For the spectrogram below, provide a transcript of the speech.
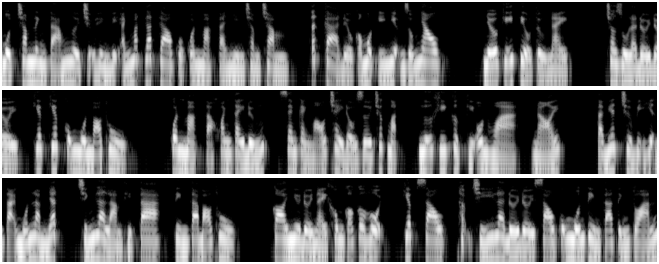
108 người chịu hình bị ánh mắt gắt gao của quân mạc tà nhìn chằm chằm, tất cả đều có một ý niệm giống nhau. Nhớ kỹ tiểu tử này, cho dù là đời đời, kiếp kiếp cũng muốn báo thù. Quân mạc tà khoanh tay đứng, xem cảnh máu chảy đầu rơi trước mặt, ngữ khí cực kỳ ôn hòa, nói. Ta biết chư vị hiện tại muốn làm nhất, chính là làm thịt ta, tìm ta báo thù. Coi như đời này không có cơ hội, kiếp sau, thậm chí là đời đời sau cũng muốn tìm ta tính toán.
